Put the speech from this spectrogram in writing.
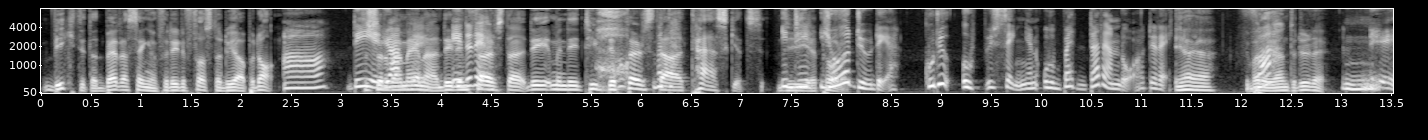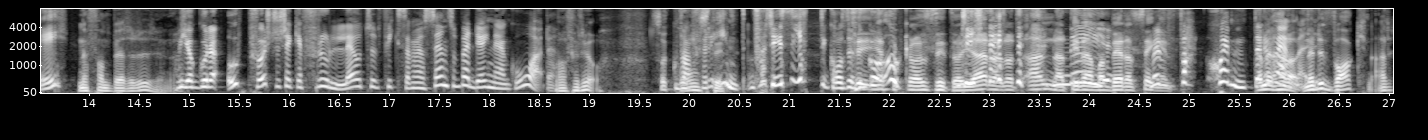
viktigt att bädda sängen för det är det första du gör på dagen. Ja, det är Förstår du vad jag menar? Det är, är det det? första, det är, men det är typ det Ha, första vänta. tasket Är du det, på gör du det? Går du upp ur sängen och bäddar den då direkt? Ja ja, Vadå, Va? gör inte du det? Nej, När fan bäddar du den då? jag går upp först och käkar frulle och typ fixar mig och sen så bäddar jag innan jag går. Varför då? Så konstigt. Varför inte? För det är så jättekonstigt att gå är upp. jättekonstigt att Det är göra jätte- något annat innan man bäddar sängen. Men va? Skämtar Ja, du med hallå, mig? när du vaknar, det,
